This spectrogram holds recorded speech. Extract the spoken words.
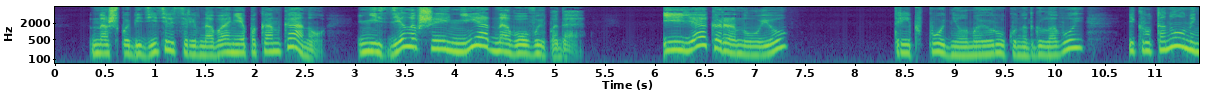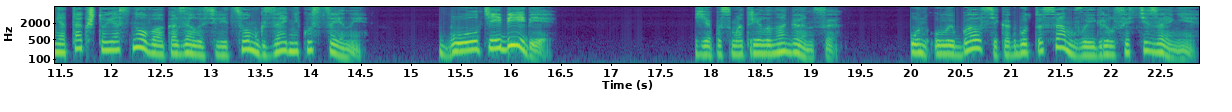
— наш победитель соревнования по канкану, не сделавший ни одного выпада. И я короную...» Трип поднял мою руку над головой и крутанул меня так, что я снова оказалась лицом к заднику сцены. «Булки Биби!» Я посмотрела на Ганса. Он улыбался, как будто сам выиграл состязание.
